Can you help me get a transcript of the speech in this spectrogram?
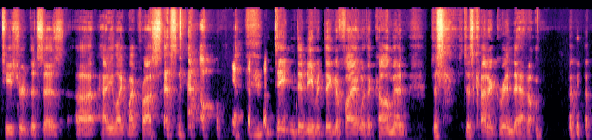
T-shirt that says, uh, "How do you like my process now?" Dayton didn't even dignify it with a comment; just just kind of grinned at him.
